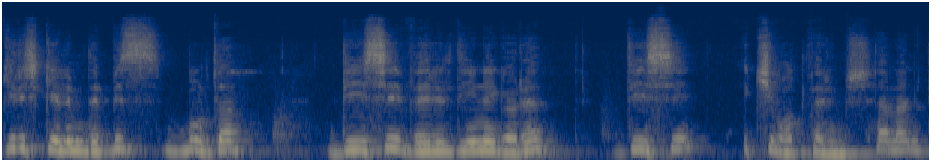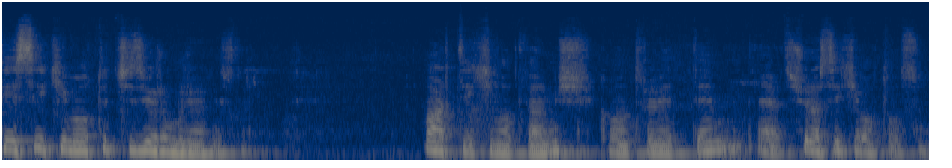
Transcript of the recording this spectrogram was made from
Giriş gerilimde biz burada DC verildiğine göre DC 2 volt verilmiş. Hemen DC 2 voltu çiziyorum buraya arkadaşlar. Artı 2 volt vermiş. Kontrol ettim. Evet şurası 2 volt olsun.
